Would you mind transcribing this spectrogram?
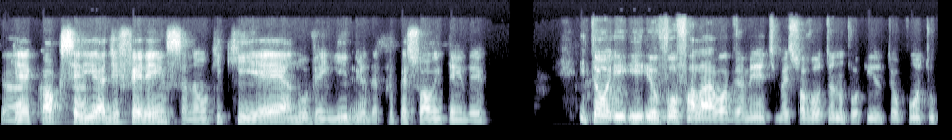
Tá, qual que seria tá. a diferença, não? O que, que é a nuvem híbrida para o pessoal entender? Então, eu vou falar, obviamente, mas só voltando um pouquinho do teu ponto,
